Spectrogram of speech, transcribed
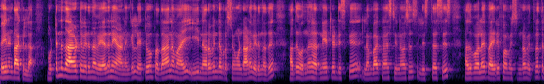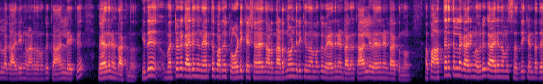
പെയിൻ ഉണ്ടാക്കില്ല. മുട്ടിന്റെ താഴോട്ട് വരുന്ന വേദനയാണെങ്കിൽ ഏറ്റവും പ്രധാനമായി ഈ നെർവിന്റെ പ്രശ്നം കൊണ്ടാണ് വരുന്നത്. അത് ഒന്ന് herniated disc lumbar stenosis listhesis അതുപോലെ പൈരിഫോമിസ് സിൻഡ്രോം ഇത്തരത്തിലുള്ള കാര്യങ്ങളാണ് നമുക്ക് കാലിലേക്ക് വേദന ഉണ്ടാക്കുന്നത്. ഇത് മറ്റൊരു കാര്യം ഞാൻ നേരത്തെ പറഞ്ഞ ക്ലോഡിക്കേഷൻ അതായത് നട- നടന്നുകൊണ്ടിരിക്കുന്ന നമുക്ക് വേദന ഉണ്ടാക്കുന്നു കാലിൽ വേദന ഉണ്ടാക്കുന്നു. അപ്പോൾ അത്തരത്തിലുള്ള കാര്യങ്ങൾ ഒരു കാര്യം നമ്മൾ ശ്രദ്ധിക്കേണ്ടത്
